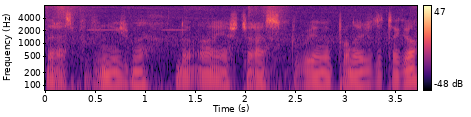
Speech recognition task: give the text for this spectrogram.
Teraz powinniśmy do... A jeszcze raz spróbujemy podejść do tego.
